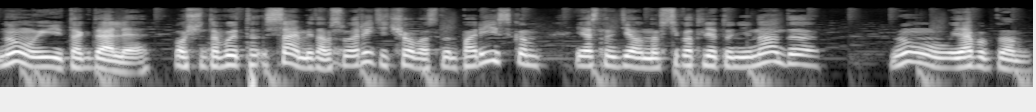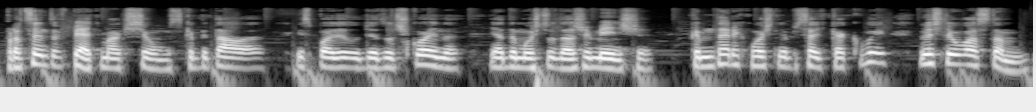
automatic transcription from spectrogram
Ну и так далее. В общем-то, вы сами там смотрите, что у вас там по рискам. Ясно дело, на всю котлету не надо. Ну, я бы там процентов 5 максимум с капитала использовал для доджкоина. Я думаю, что даже меньше. В комментариях можете написать, как вы. Но если у вас там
